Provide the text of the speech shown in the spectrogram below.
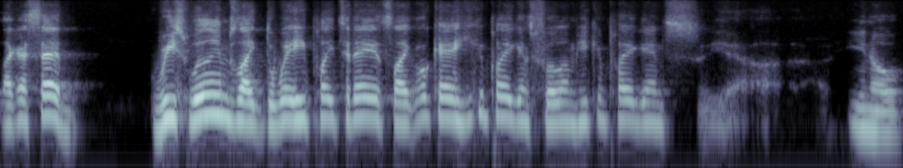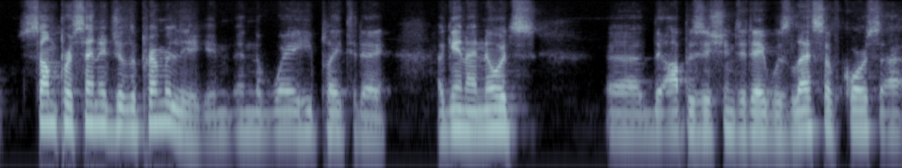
like I said, Rhys Williams, like the way he played today, it's like okay, he can play against Fulham, he can play against yeah, you know some percentage of the Premier League in, in the way he played today. Again, I know it's uh, the opposition today was less, of course. I,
